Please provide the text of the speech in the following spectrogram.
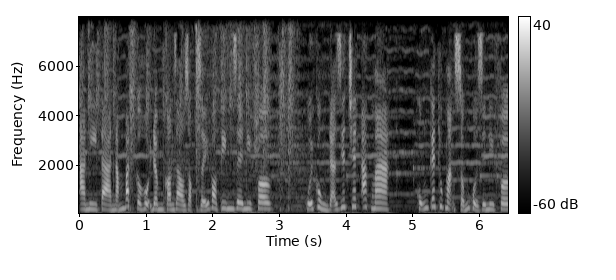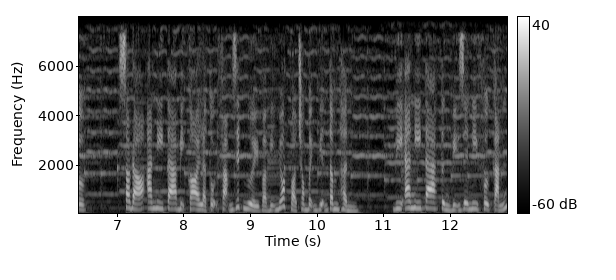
Anita nắm bắt cơ hội đâm con dao dọc giấy vào tim Jennifer. Cuối cùng đã giết chết ác ma, cũng kết thúc mạng sống của Jennifer. Sau đó Anita bị coi là tội phạm giết người và bị nhốt vào trong bệnh viện tâm thần. Vì Anita từng bị Jennifer cắn.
